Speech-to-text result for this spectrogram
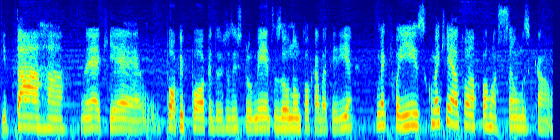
guitarra, né, que é o pop pop dos, instrumentos ou não tocar bateria? Como é que foi isso? Como é que é a tua formação musical?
